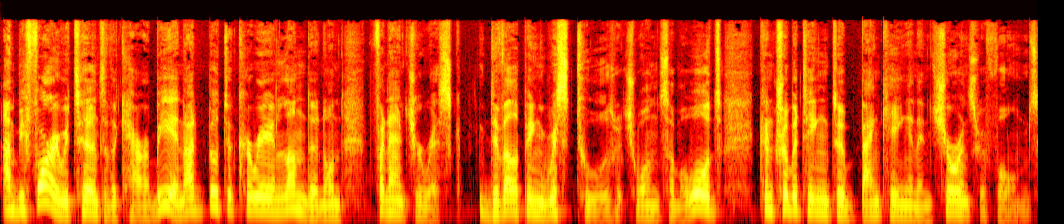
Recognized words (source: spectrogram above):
And before I returned to the Caribbean, I'd built a career in London on financial risk, developing risk tools which won some awards, contributing to banking and insurance reforms.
